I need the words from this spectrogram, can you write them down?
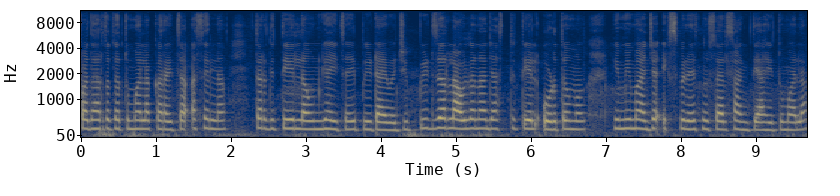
पदार्थ जर तुम्हाला करायचा असेल ना तर ते तेल लावून घ्यायचं आहे पीठऐवजी. पीठ जर लावलं ना जास्त तेल ओढतं मग हे मी माझ्या एक्सपिरियन्सनुसार सांगते आहे तुम्हाला.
